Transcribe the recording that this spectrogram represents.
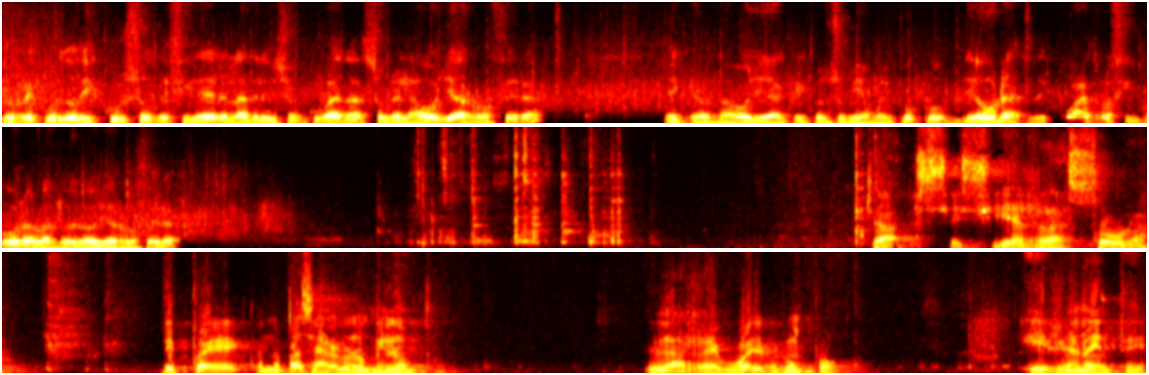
Yo recuerdo discursos de Fidel en la televisión cubana sobre la olla arrocera, que era una olla que consumía muy poco, de horas, de cuatro o cinco horas hablando de la olla arrocera. Ya se cierra sola. Después, cuando pasan algunos minutos, la revuelven un poco. Y realmente,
